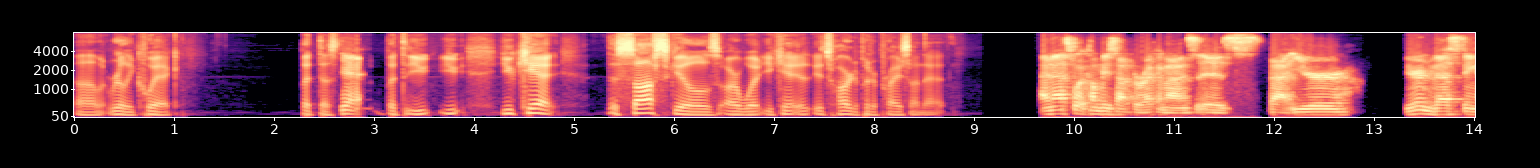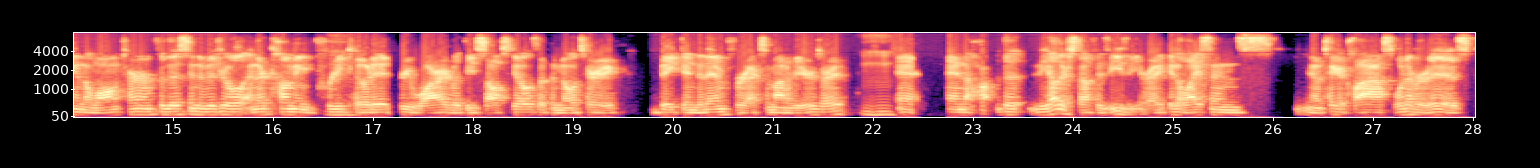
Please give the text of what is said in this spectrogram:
um, really quick. But the yeah. but the, you you you can't the soft skills are what you can't it's hard to put a price on that. And that's what companies have to recognize is that you're you're investing in the long term for this individual and they're coming pre-coded pre-wired with these soft skills that the military baked into them for x amount of years right? Mm-hmm. and and the, the the other stuff is easy right? Get a license you know take a class whatever it is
